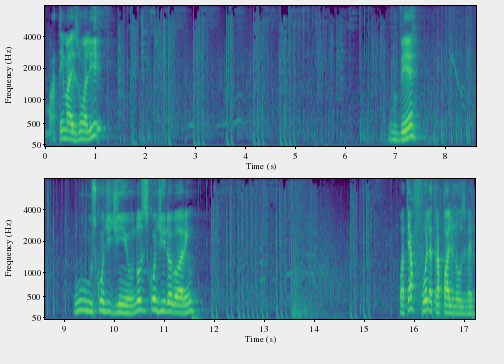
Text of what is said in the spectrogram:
Matei mais um ali. Vamos ver. Uh, escondidinho. Nos escondido agora, hein? Pô, até a folha atrapalha o Nose, velho.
